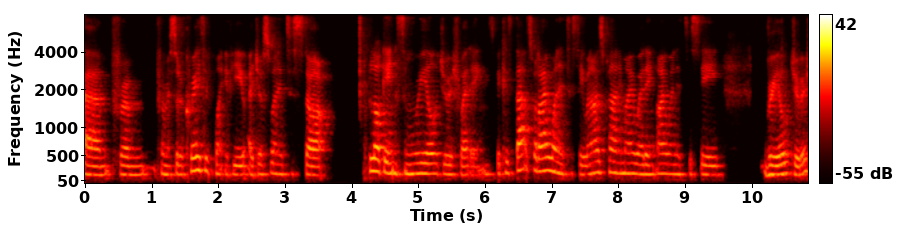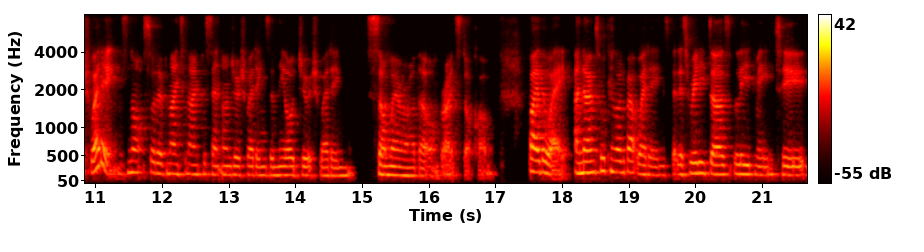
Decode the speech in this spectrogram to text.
um, from, from a sort of creative point of view, I just wanted to start blogging some real Jewish weddings because that's what I wanted to see. When I was planning my wedding, I wanted to see real Jewish weddings, not sort of 99% non Jewish weddings and the odd Jewish wedding somewhere or other on brides.com. By the way, I know I'm talking a lot about weddings, but this really does lead me to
